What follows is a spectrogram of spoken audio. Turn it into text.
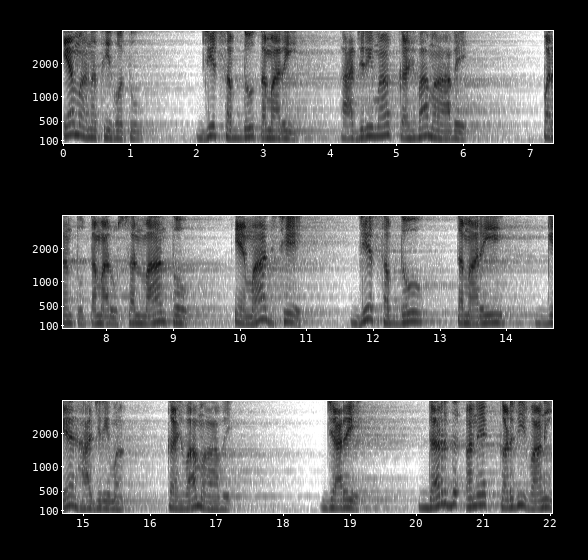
એમાં નથી હોતું. જે શબ્દો તમારી હાજરીમાં કહેવામાં આવે, પરંતુ તમારું સન્માન તો એમાં જ છે. જે શબ્દો તમારી ગેરહાજરીમાં કહેવામાં આવે. જ્યારે દર્દ અને કડવી વાણી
